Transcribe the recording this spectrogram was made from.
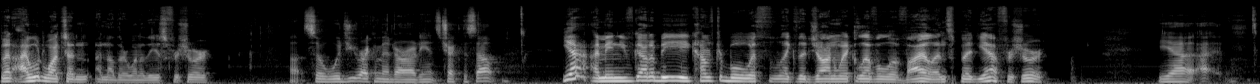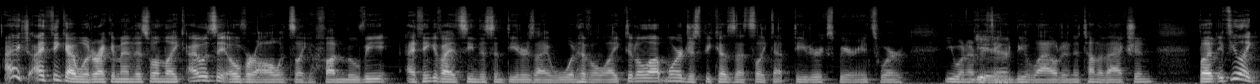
but I would watch an, another one of these for sure. Uh, so, would you recommend our audience check this out? Yeah, I mean, you've got to be comfortable with like the John Wick level of violence, but yeah, for sure. Yeah, I, I actually I think I would recommend this one. Like, I would say overall, it's like a fun movie. I think if I had seen this in theaters, I would have liked it a lot more, just because that's like that theater experience where you want everything yeah. to be loud and a ton of action. But if you like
